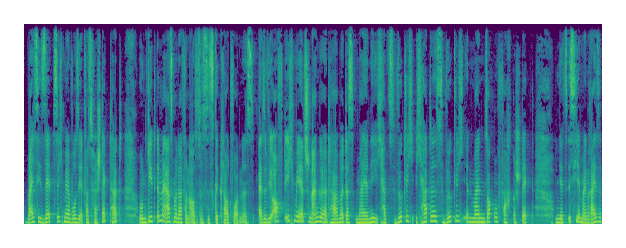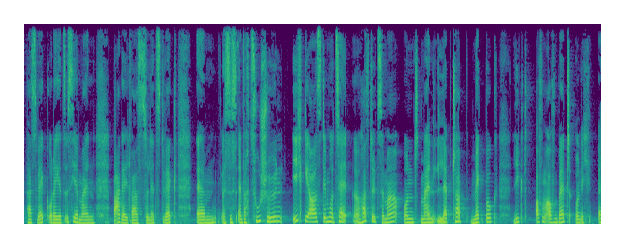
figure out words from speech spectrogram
weiß sie selbst nicht mehr, wo sie etwas versteckt hat und geht immer erstmal davon aus, dass es geklaut worden ist. Also wie oft ich mir jetzt schon angehört habe, dass, Maja, nee, ich hatte es wirklich, ich hatte es wirklich in mein Sockenfach gesteckt und jetzt ist hier mein Reisepass weg oder jetzt ist hier mein Bargeld war es zuletzt weg. Ähm, es ist einfach zu schön. Ich gehe aus dem Hotel, äh, Hostelzimmer und mein Laptop, MacBook liegt offen auf dem Bett und ich äh,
